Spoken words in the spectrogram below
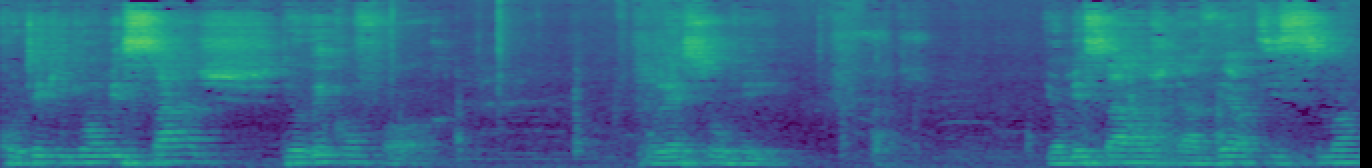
Côté qui a un message de réconfort pour les sauver un message d'avertissement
